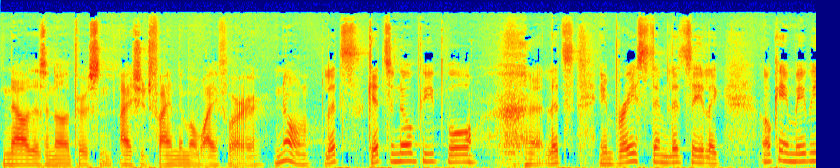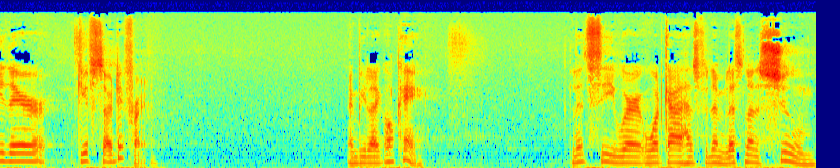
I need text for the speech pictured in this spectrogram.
now there's another person. I should find them a wife or no. Let's get to know people. let's embrace them. Let's say like, okay, maybe their gifts are different, and be like, okay, let's see where what God has for them. Let's not assume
